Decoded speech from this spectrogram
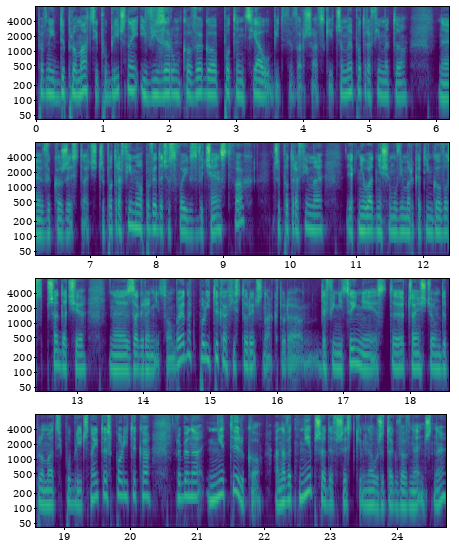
pewnej dyplomacji publicznej i wizerunkowego potencjału Bitwy Warszawskiej. Czy my potrafimy to e, wykorzystać? Czy potrafimy opowiadać o swoich zwycięstwach? Czy potrafimy, jak nieładnie się mówi marketingowo, sprzedać je e, za granicą. Bo jednak polityka historyczna, która definicyjnie jest e, częścią dyplomacji publicznej, to jest polityka robiona nie tylko, a nawet nie przede wszystkim na użytek wewnętrzny,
